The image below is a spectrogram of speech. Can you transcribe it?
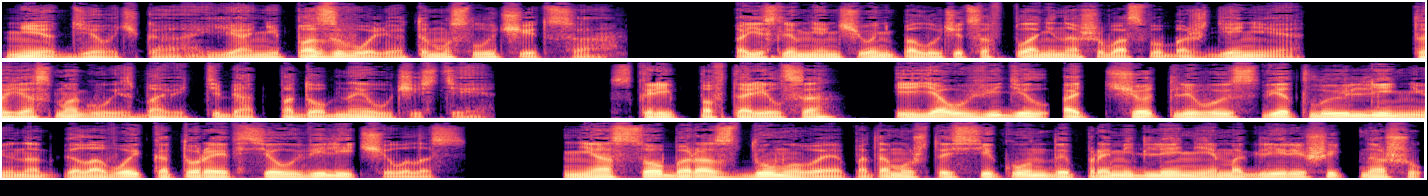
«Нет, девочка, я не позволю этому случиться. А если у меня ничего не получится в плане нашего освобождения, то я смогу избавить тебя от подобной участи». Скрип повторился, и я увидел отчетливую светлую линию над головой, которая все увеличивалась. Не особо раздумывая, потому что секунды промедления могли решить нашу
